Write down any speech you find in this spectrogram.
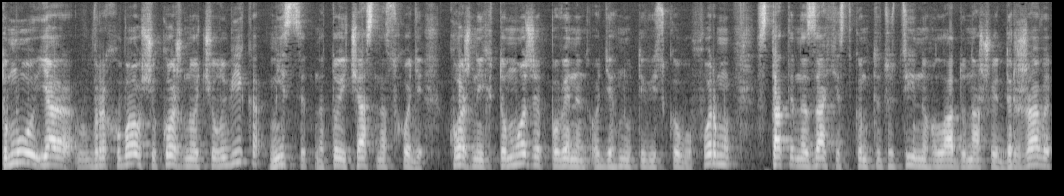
Тому я врахував, що кожного чоловіка місце на той час на сході. Кожний, хто може, повинен одягнути військову форму, стати на захист конституційного ладу нашої держави,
